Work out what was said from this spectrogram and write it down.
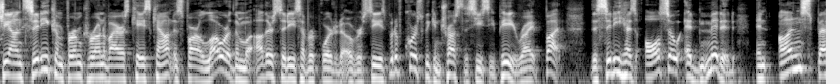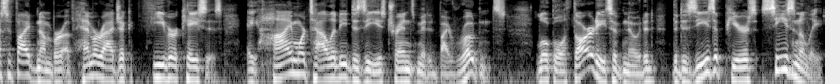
City confirmed coronavirus case count is far lower than what other cities have reported overseas, but of course we can trust the CCP, right? But the city has also admitted an unspecified number of hemorrhagic fever cases, a high mortality disease transmitted by rodents. Local authorities have noted the disease appears seasonally,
